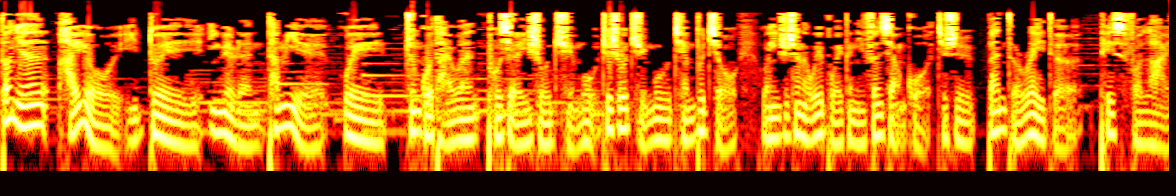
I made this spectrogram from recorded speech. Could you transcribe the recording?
当年还有一对音乐人，他们也为中国台湾谱写了一首曲目。这首曲目前不久，文艺之声的微博也跟您分享过，就是班德瑞的《Peaceful Life》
